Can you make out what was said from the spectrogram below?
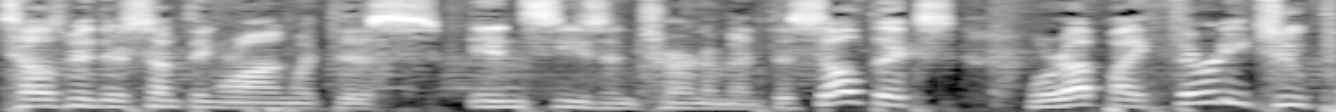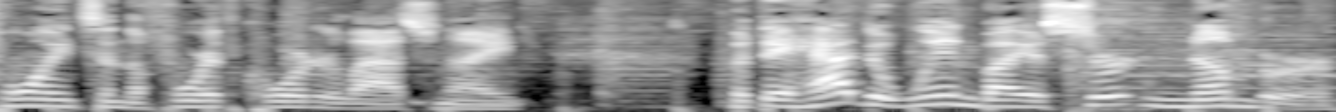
tells me there's something wrong with this in-season tournament. The Celtics were up by 32 points in the fourth quarter last night, but they had to win by a certain number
